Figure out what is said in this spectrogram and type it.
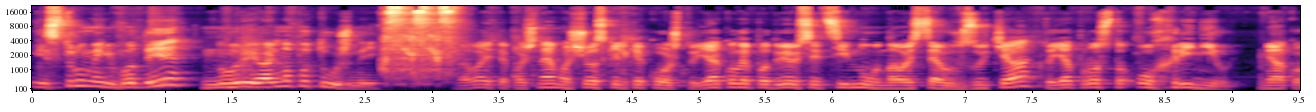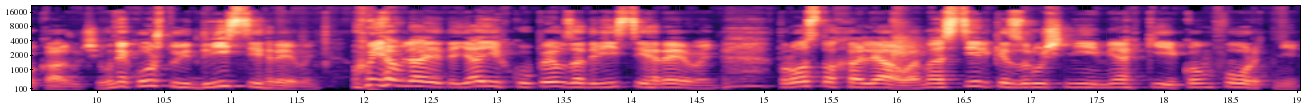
І струмень води, ну реально потужний. Давайте почнемо, що скільки коштує. Я коли подивився ціну на ось це взуття, то я просто охрінів, м'яко кажучи. Вони коштують 200 гривень. Уявляєте, я їх купив за 200 гривень. Просто халява, настільки зручні, м'які, комфортні.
